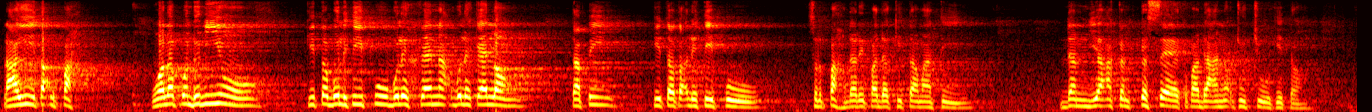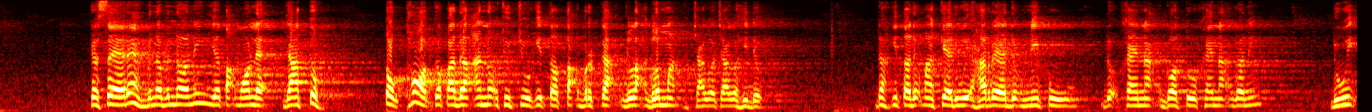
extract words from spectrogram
Lari tak lepas. Walaupun dunia kita boleh tipu, boleh kenak, boleh kelong. Tapi kita tak boleh tipu selepas daripada kita mati. Dan dia akan kesal kepada anak cucu kita. Kesal eh, benda-benda ni dia tak molek, jatuh. Tok tot kepada anak cucu kita tak berkat gelak gelemak cara-cara hidup. Dah kita duk makan duit haram, duk menipu, duk kenak gotu, kenak gani. Duit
